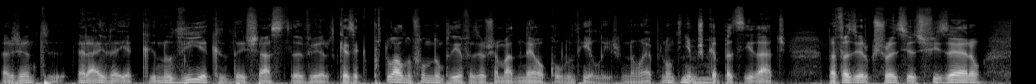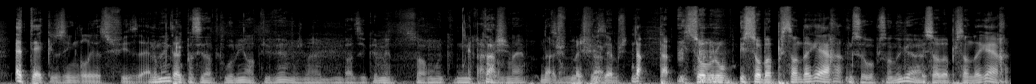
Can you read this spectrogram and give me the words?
a gente era a ideia que no dia que deixasse de haver, quer dizer que Portugal no fundo não podia fazer o chamado neocolonialismo, não é? Porque não tínhamos Uhum. capacidades para fazer o que os franceses fizeram, até que os ingleses fizeram. Nem Portanto, capacidade colonial tivemos, não é? basicamente. Só muito, muito Pá, tarde, mas, não é? nós- mas tarde. fizemos. Não, tá, e, sobre o- e sob a pressão da guerra. E sob a pressão da guerra. E sob a pressão da guerra.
